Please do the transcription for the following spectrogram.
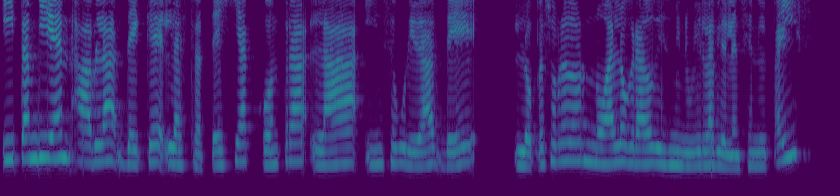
y también habla de que la estrategia contra la inseguridad de López Obrador no ha logrado disminuir la violencia en el país.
